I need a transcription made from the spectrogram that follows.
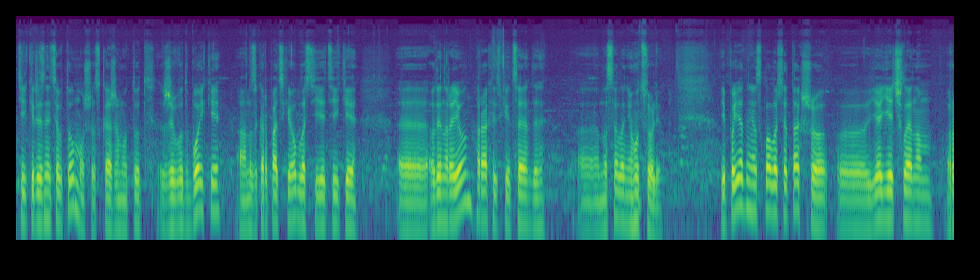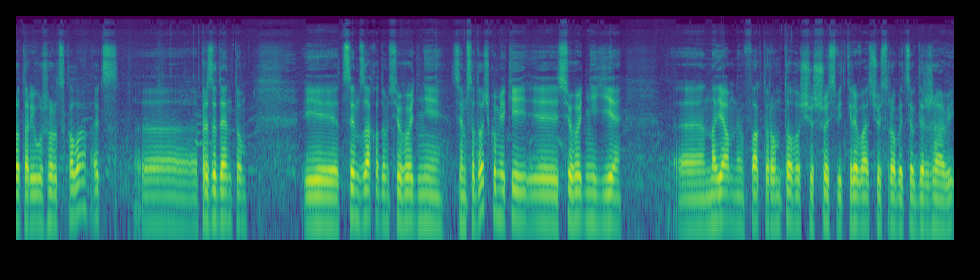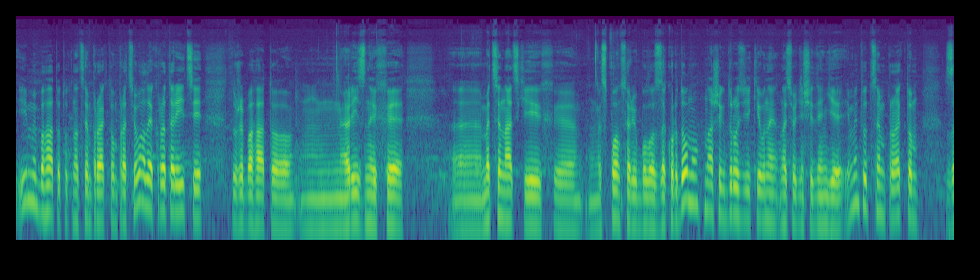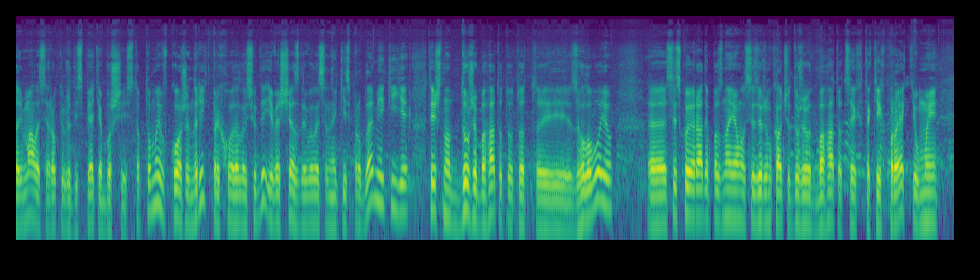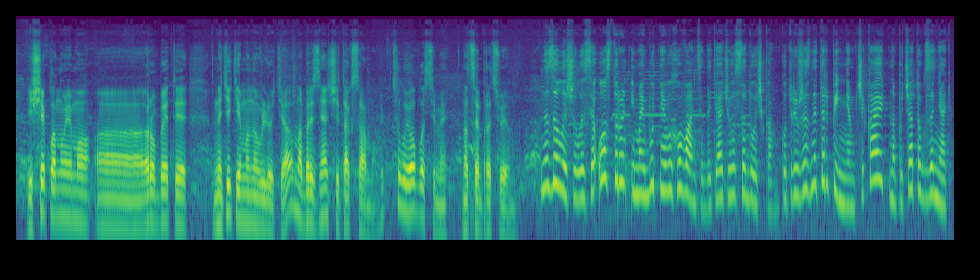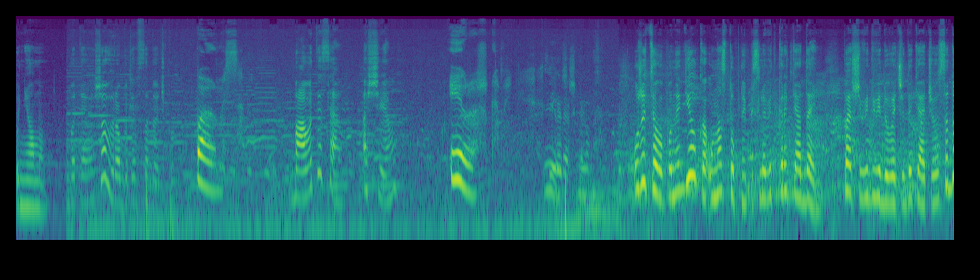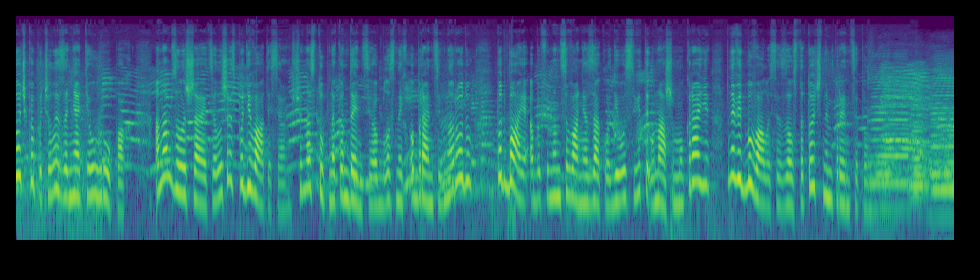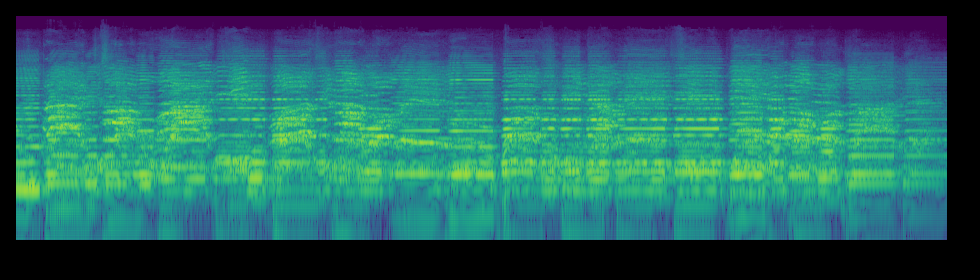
Тільки різниця в тому, що, скажімо, тут живуть бойки, а на Закарпатській області є тільки е, один район Рахівський, це де е, населення гуцулів. І поєднання склалося так, що е, я є членом ротарі Ужгород Скала, екс-президентом. І цим заходом сьогодні, цим садочком, який е, сьогодні є е, наявним фактором того, що щось відкривається, щось робиться в державі. І ми багато тут над цим проектом працювали як ротарійці, дуже багато різних е, е, меценатських е, спонсорів було з-за кордону, наших друзів, які вони на сьогоднішній день є. І ми тут цим проектом займалися років вже десь 5 або 6. Тобто ми в кожен рік приходили сюди і весь час дивилися на якісь проблеми, які є. Фактично дуже багато тут от, з головою е, сільської ради познайомилися з Юрієм Михайловичем. Дуже от багато цих таких проєктів ми і ще плануємо е, робити не тільки іменно в люті, а на Березнянщині так само. І по цілої області ми над цим працюємо. Не залишилися осторонь і майбутні вихованці дитячого садочка, котрі вже з нетерпінням чекають на початок занять у ньому. Що ви робите в садочку? Бавимося Бавитеся? А ще? іграшками. Уже цього понеділка, у наступний після відкриття день, перші відвідувачі дитячого садочка почали заняття у групах. А нам залишається лише сподіватися, що наступна конденція обласних обранців народу подбає, аби фінансування закладів освіти у нашому краї не відбувалося за остаточним принципом.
